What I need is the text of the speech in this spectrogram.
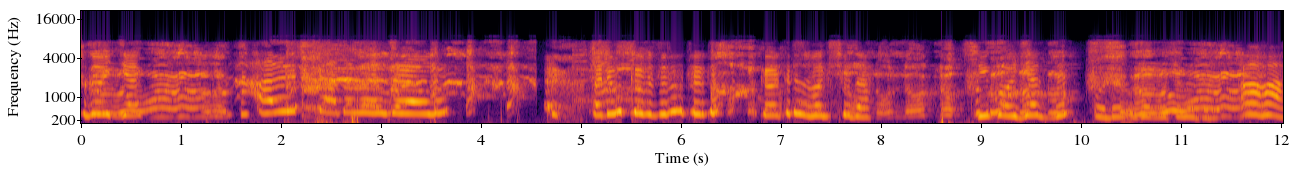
koyacak. Ay adam öldü oğlum. Hadi bu kafasına oturdu. Gördünüz mü? bak şurada. Suyu koyacaktı. O da kafasına oturdu. Aha!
